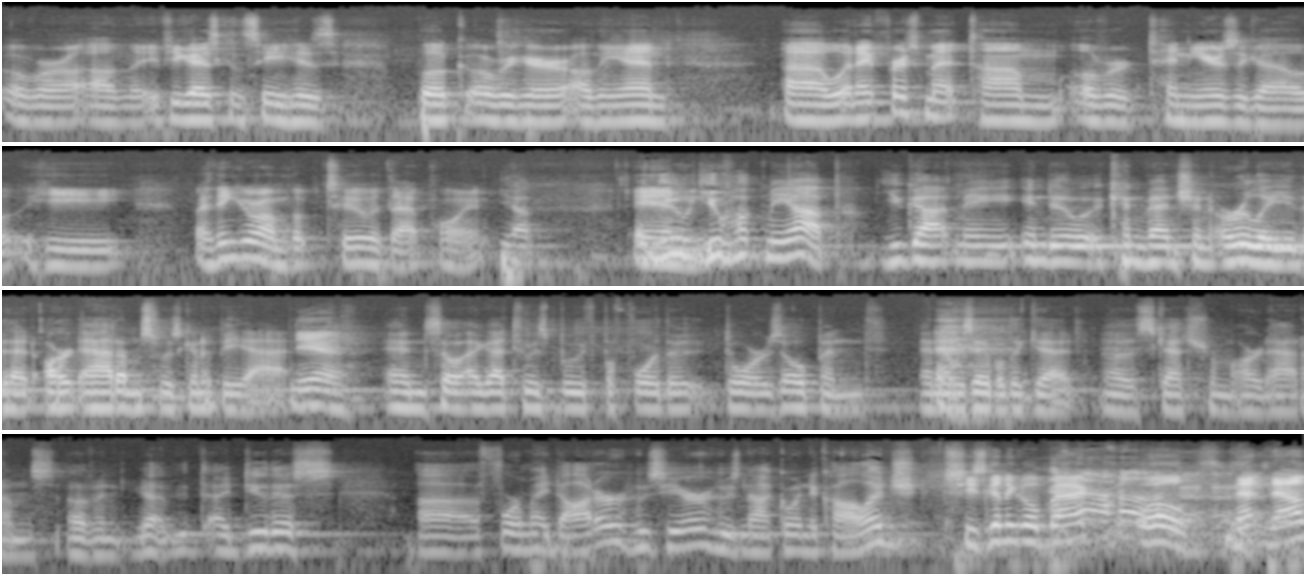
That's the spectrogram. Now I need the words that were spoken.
over on the. If you guys can see his book over here on the end. Uh, when I first met Tom over ten years ago, he, I think you were on book two at that point. Yep. And, you, And- you hooked me up. You got me into a convention early that Art Adams was going to be at. Yeah. And so I got to his booth before the doors opened, and I was able to get a sketch from Art Adams. Of an, yeah, I do this uh, for my daughter, who's here, who's not going to college. She's going to go back. Well, now, now,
